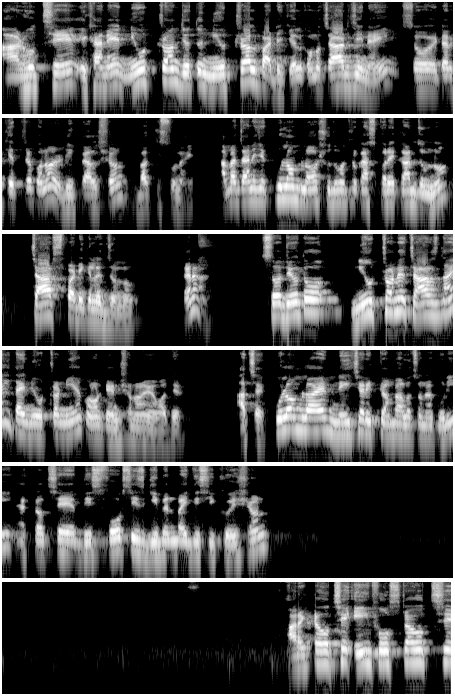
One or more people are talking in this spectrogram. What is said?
আর হচ্ছে এখানে নিউট্রন যেহেতু নিউট্রাল পার্টিকেল কোনো চার্জই নাই সো এটার ক্ষেত্রে কোনো রিপালশন বা কিছু নাই। আমরা জানি যে কুলম ল শুধুমাত্র কাজ করে কার জন্য? চার্জ পার্টিকেলের জন্য, তাই না? সো যেহেতু নিউট্রনে চার্জ নাই, তাই নিউট্রন নিয়ে কোনো টেনশন হয় আমাদের। আচ্ছা কুলম লয়ের নেচার একটু আমরা আলোচনা করি। একটা হচ্ছে this force is given by this equation আরেকটা হচ্ছে এই ফোর্সটা হচ্ছে,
